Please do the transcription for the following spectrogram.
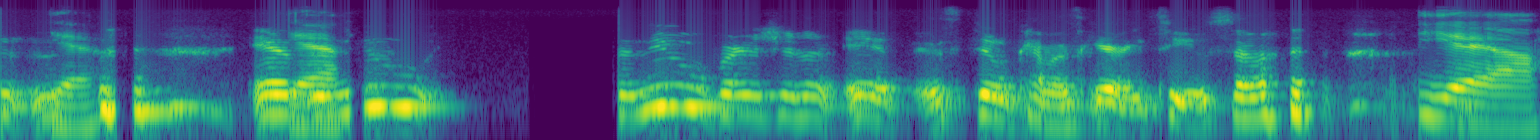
Yeah. and Yeah. the new, the new version of it is still kind of scary too. So. yeah.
